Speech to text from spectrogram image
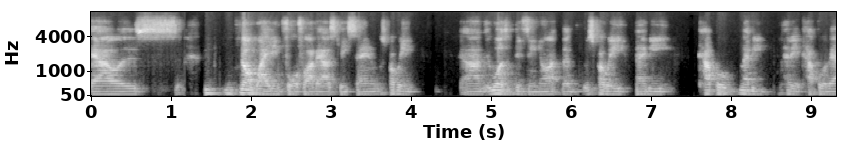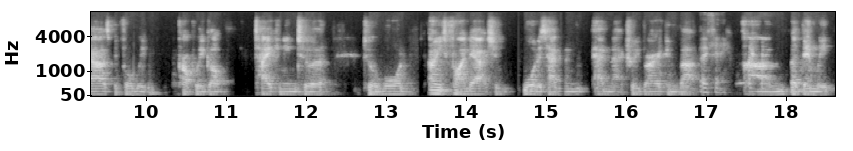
hours, not waiting four or five hours to be seen. It was probably um, it was a busy night, but it was probably maybe couple maybe maybe a couple of hours before we properly got taken into a to a ward, only to find out she waters hadn't hadn't actually broken, but Okay. um, but then we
